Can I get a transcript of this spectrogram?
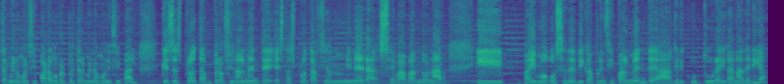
término municipal, en el propio término municipal, que se explotan, pero finalmente esta explotación minera se va a abandonar y Paimogo se dedica principalmente a agricultura y ganadería,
